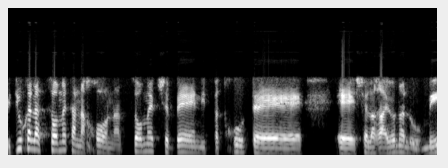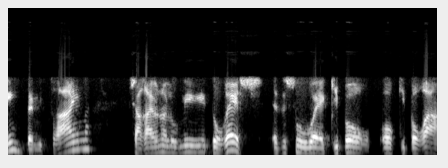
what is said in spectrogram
בדיוק על הצומת הנכון, הצומת שבין התפתחות אה, של הרעיון הלאומי במצרים, שהרעיון הלאומי דורש איזשהו גיבור או גיבורה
